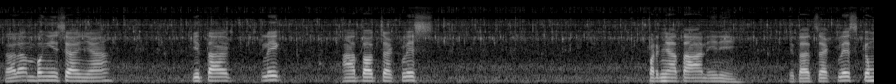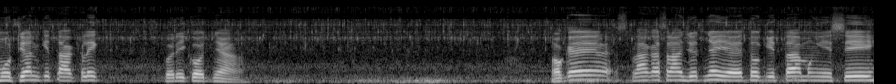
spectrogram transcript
dalam pengisiannya kita klik atau checklist pernyataan ini. Kita checklist kemudian kita klik berikutnya. Oke, langkah selanjutnya yaitu kita mengisi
